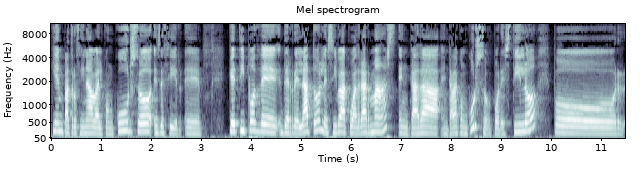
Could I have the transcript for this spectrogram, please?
quién patrocinaba el concurso, es decir, eh, qué tipo de, relato les iba a cuadrar más en cada, en cada concurso, por estilo, por,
